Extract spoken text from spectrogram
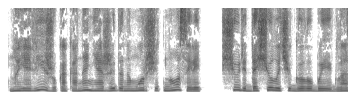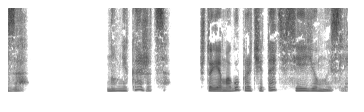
но я вижу, как она неожиданно морщит нос или щурит до щелочек голубые глаза. Но мне кажется, что я могу прочитать все ее мысли.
